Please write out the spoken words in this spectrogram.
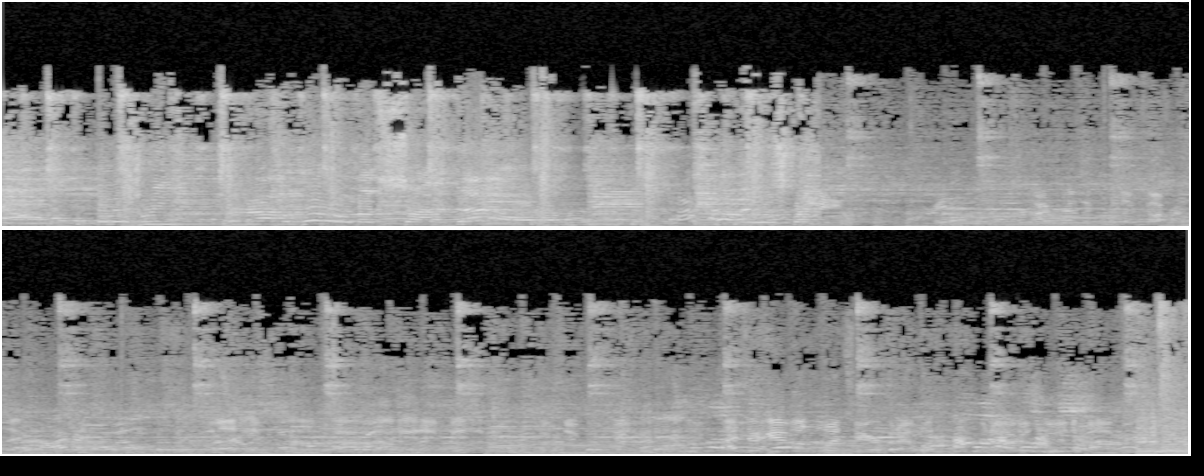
过来，过来。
